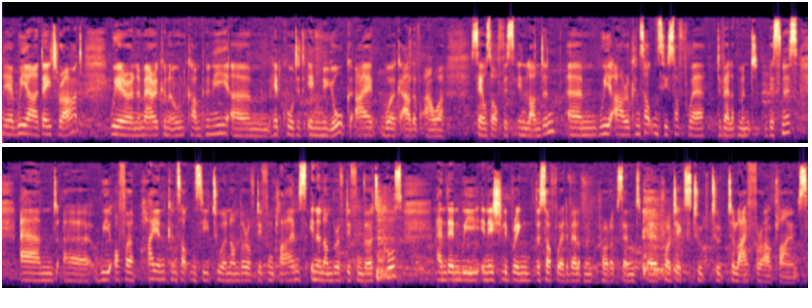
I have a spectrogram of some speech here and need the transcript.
Yeah, we are DataArt. We're an American-owned company um, headquartered in New York. I work out of our sales office in London. Um, we are a consultancy software development business, and uh, we offer high-end consultancy to a number of different clients in a number of different verticals. And then we initially bring the software development products and uh, projects to, to, to life for our clients.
